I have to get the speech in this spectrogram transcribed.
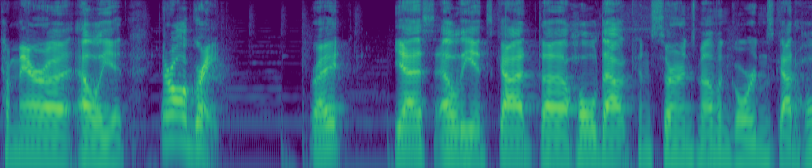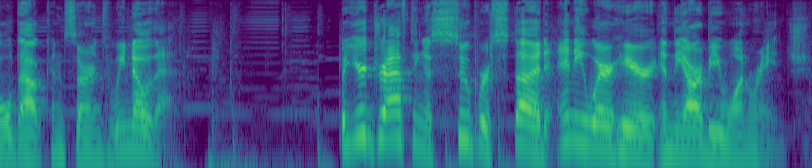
Kamara, Elliott. They're all great, right? Yes, Elliott's got uh, holdout concerns. Melvin Gordon's got holdout concerns. We know that. But you're drafting a super stud anywhere here in the RB1 range.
